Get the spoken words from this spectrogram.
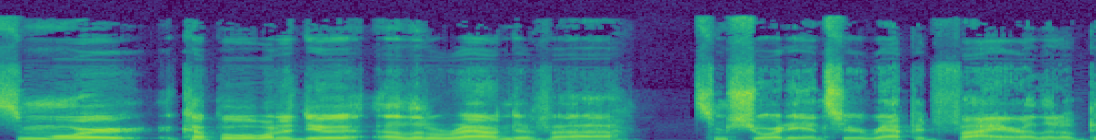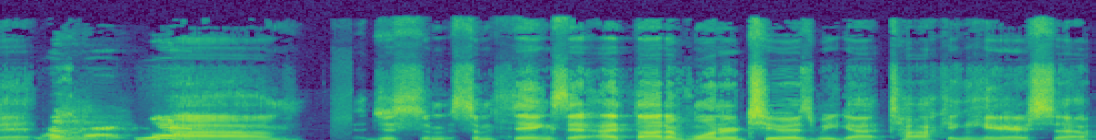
some more, a couple want to do a, little round of uh, some short answer, rapid fire a little bit. Love that. Yeah. Um, just some some things that I thought of one or two as we got talking here. So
